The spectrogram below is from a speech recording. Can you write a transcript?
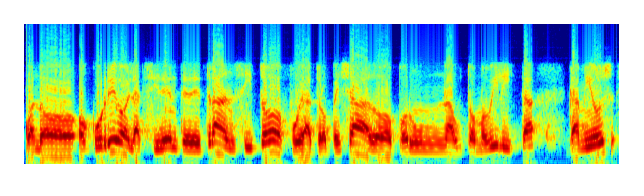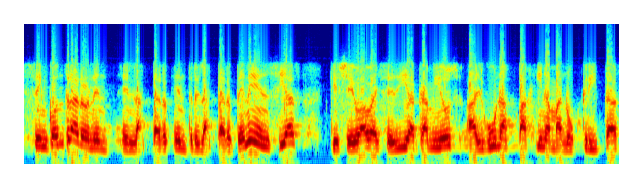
cuando ocurrió el accidente de tránsito, fue atropellado por un automovilista, Camus se encontraron en, las entre las pertenencias que llevaba ese día Camus algunas páginas manuscritas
